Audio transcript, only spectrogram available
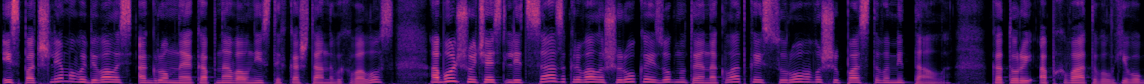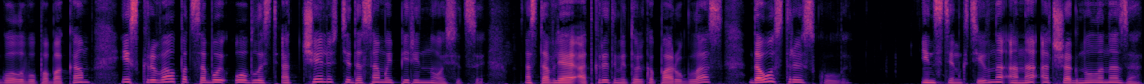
Из-под шлема выбивалась огромная копна волнистых каштановых волос, а большую часть лица закрывала широкая изогнутая накладка из сурового шипастого металла, который обхватывал его голову по бокам и скрывал под собой область от челюсти до самой переносицы, оставляя открытыми только пару глаз да острые скулы. Инстинктивно она отшагнула назад.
